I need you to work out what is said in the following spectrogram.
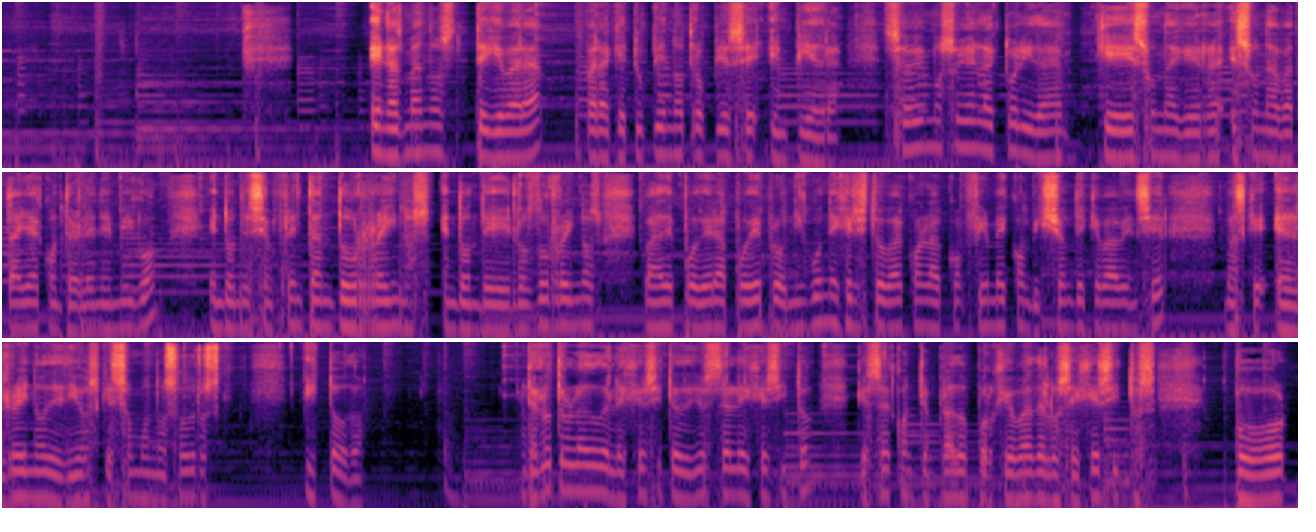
En las manos te llevará para que tu pie no tropiece en piedra. Sabemos hoy en la actualidad que es una guerra, es una batalla contra el enemigo, en donde se enfrentan dos reinos, en donde los dos reinos va de poder a poder, pero ningún ejército va con la firme convicción de que va a vencer, más que el reino de Dios, que somos nosotros y todo. Del otro lado del ejército de Dios está el ejército que está contemplado por Jehová de los ejércitos, por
